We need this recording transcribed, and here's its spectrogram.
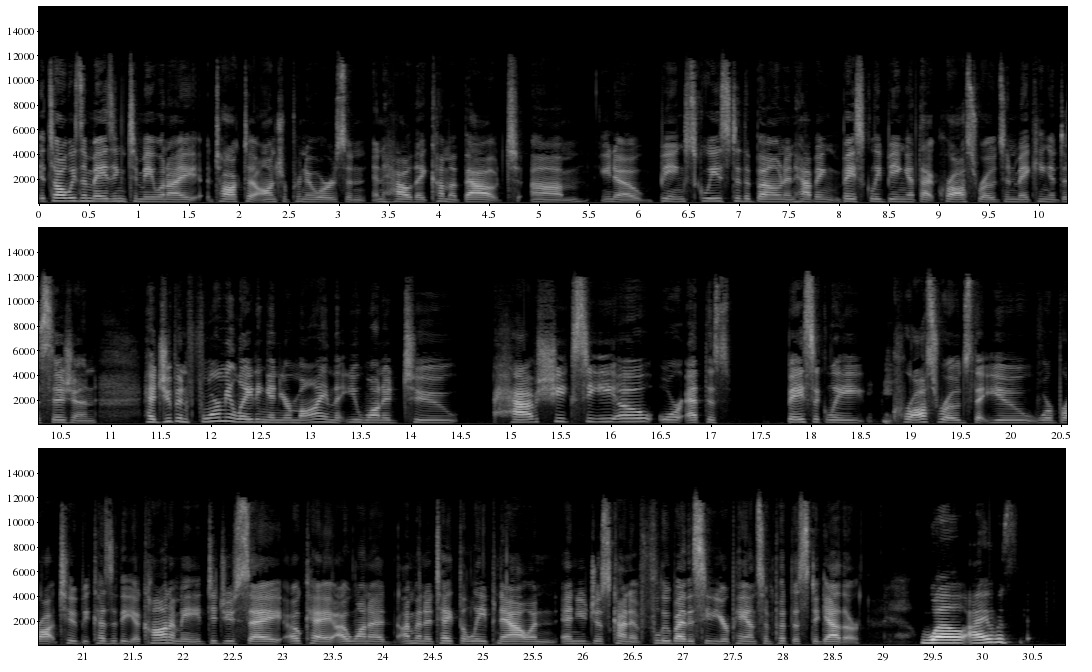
it's always amazing to me when I talk to entrepreneurs and, and how they come about, um, you know, being squeezed to the bone and having basically being at that crossroads and making a decision. Had you been formulating in your mind that you wanted to have Chic CEO or at this basically crossroads that you were brought to because of the economy did you say okay i want to i'm going to take the leap now and and you just kind of flew by the seat of your pants and put this together well, I was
